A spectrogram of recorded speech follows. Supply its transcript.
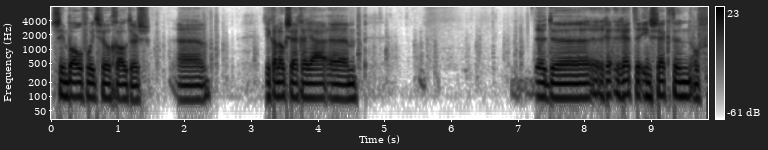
symbool voor iets veel groters. Je kan ook zeggen, ja, um, de, de red de insecten of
